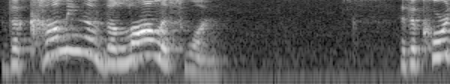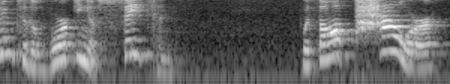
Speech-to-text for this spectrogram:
The coming of the lawless one is according to the working of Satan, with all power,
